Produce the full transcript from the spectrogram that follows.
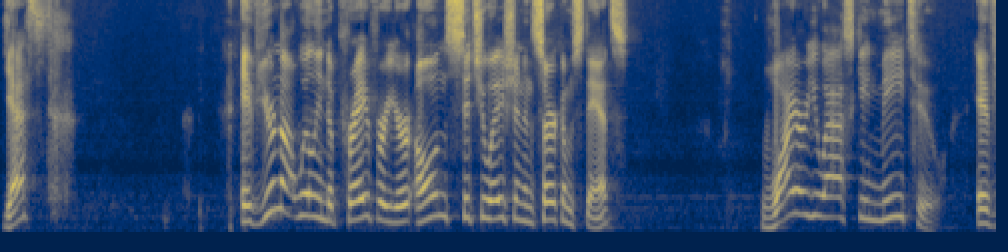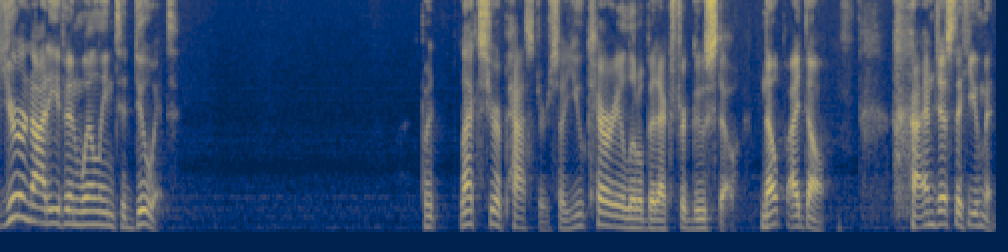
Yes? If you're not willing to pray for your own situation and circumstance, why are you asking me to if you're not even willing to do it? But Lex, you're a pastor, so you carry a little bit extra gusto. Nope, I don't. I'm just a human,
